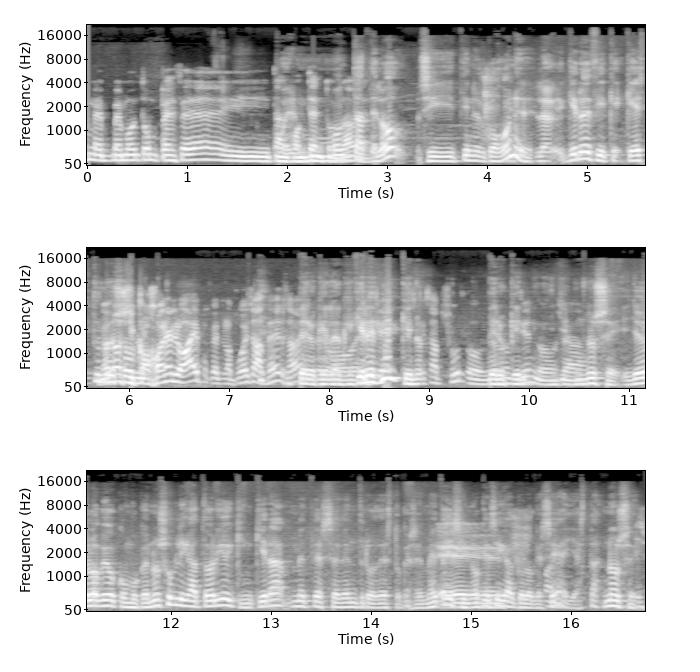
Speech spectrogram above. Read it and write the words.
me, me monto un PC y tan pues contento. Móntatelo, si tienes cojones. Lo, quiero decir que, que esto no, no, no si cojones lo hay, porque te lo puedes hacer, ¿sabes? Pero que lo que quiere decir que, no. Es absurdo, pero que, entiendo. No sé, yo lo veo como que no es obligatorio y quien quiera meterse dentro de esto, que se meta y si no, que siga con lo que sea y ya está. No sé.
